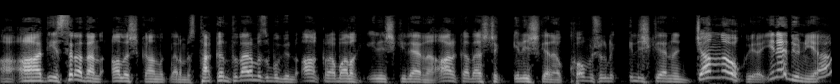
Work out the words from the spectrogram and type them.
adi sıradan alışkanlıklarımız, takıntılarımız bugün akrabalık ilişkilerine, arkadaşlık ilişkilerine, komşuluk ilişkilerinin canlı okuyor. Yine dünya.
